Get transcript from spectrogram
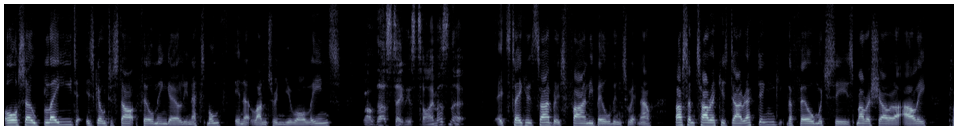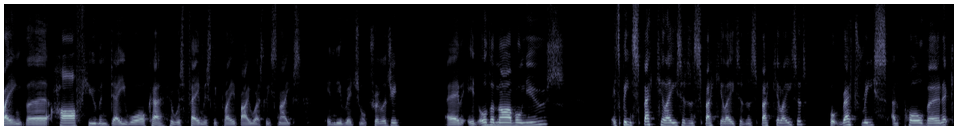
Also, Blade is going to start filming early next month in Atlanta and New Orleans. Well, that's taken its time, hasn't it? It's taken its time, but it's finally building to it now. Bassam Tariq is directing the film, which sees Mahershala Ali playing the half human Daywalker, who was famously played by Wesley Snipes in the original trilogy. Um, in other Marvel news, it's been speculated and speculated and speculated, but Rhett Reese and Paul Wernick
